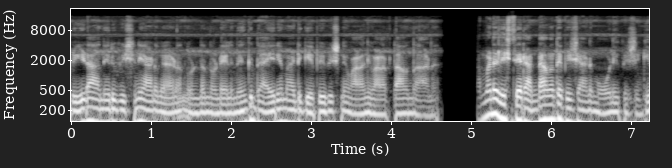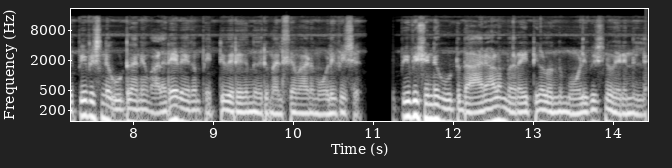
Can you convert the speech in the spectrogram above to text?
ബ്രീഡാകുന്ന ഒരു ഫിഷിനെയാണ് വേണമെന്നുണ്ടെന്നുണ്ടെങ്കിൽ നിങ്ങൾക്ക് ധൈര്യമായിട്ട് ഗപ്പി ഫിഷിനെ വളങ്ങി വളർത്താവുന്നതാണ്. നമ്മുടെ ലിസ്റ്റിലെ രണ്ടാമത്തെ ഫിഷാണ് മോളി ഫിഷ് ഗപ്പി ഫിഷിന്റെ കൂട്ട് തന്നെ വളരെ വേഗം പെറ്റ് വരുന്ന ഒരു മത്സ്യമാണ് മോളി ഫിഷ് ഗപ്പി ഫിഷിന്റെ കൂട്ട് ധാരാളം വെറൈറ്റികളൊന്നും മോളി ഫിഷിന് വരുന്നില്ല.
